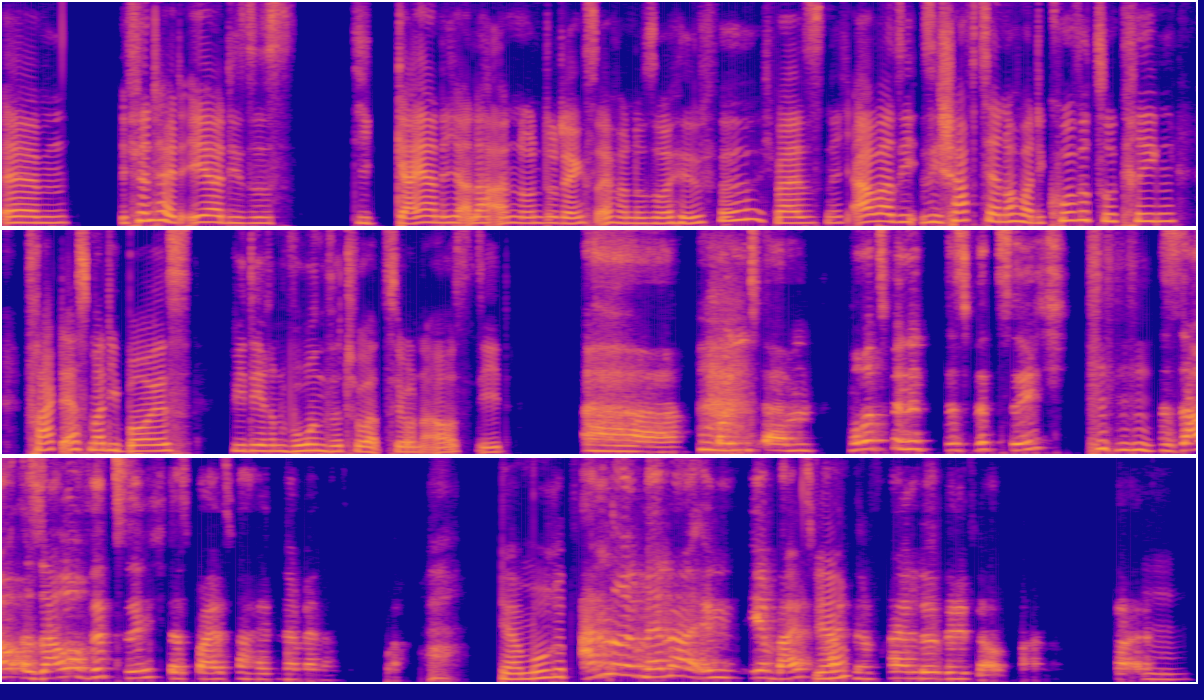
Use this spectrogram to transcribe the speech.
Ähm, ich finde halt eher dieses, die geiern nicht alle an und du denkst einfach nur so, Hilfe? Ich weiß es nicht. Aber sie, sie schafft es ja nochmal, die Kurve zu kriegen. Fragt erstmal die Boys, wie deren Wohnsituation aussieht. Ah. Und ähm, Moritz findet es witzig, sau, sau witzig, das Balzverhalten der Männer. ja, Moritz. Andere Männer in ihrem Balzverhalten im freien Wildlauf machen. Ich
